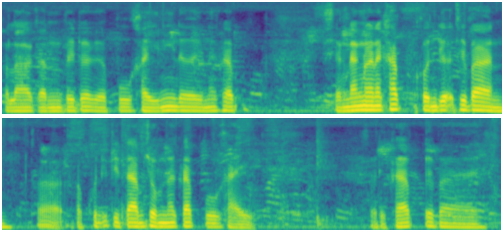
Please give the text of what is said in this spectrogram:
ก็ลากันไปด้วยกับปูไข่นี่เลยนะครับ เสียงดังหน่อยนะครับ คนเยอะที่บ้าน ก็ขอบคุณที่ติดตามชมนะครับ ปูไข่ สวัสดีครับ บ๊ายบาย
